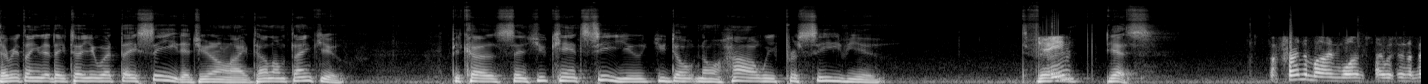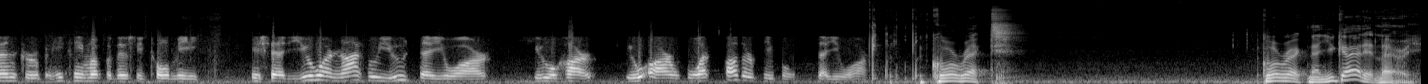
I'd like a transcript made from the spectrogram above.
Everything that they tell you what they see that you don't like, tell them thank you. Because since you can't see you, you don't know how we perceive you. It's very- Yes. A friend of mine once, I was in a men's group, and he came up with this. He told me, he said, "You are not who you say you are. You are you are what other people say you are." Correct. Correct. Now you got it, Larry.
